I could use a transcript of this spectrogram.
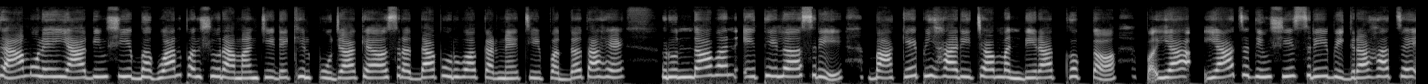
त्यामुळे या दिवशी भगवान परशुरामांची देखील पूजा श्रद्धापूर्वक करण्याची पद्धत आहे. वृंदावन येथील श्री बाके बिहारीच्या मंदिरात फक्त या याच दिवशी श्री विग्रहाचे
